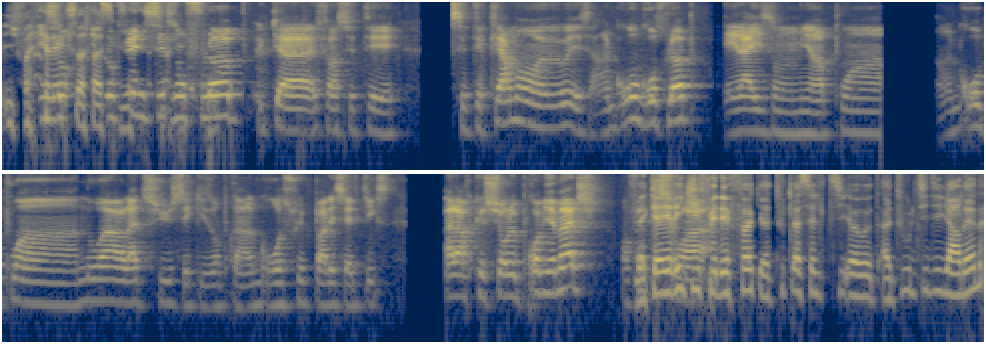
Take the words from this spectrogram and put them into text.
il fallait que ça fasse. Ils ont fait une saison flop, qui enfin c'était, c'était clairement, euh, oui, c'est un gros gros flop. Et là, ils ont mis un point, un gros point noir là-dessus, c'est qu'ils ont pris un gros sweep par les Celtics. Alors que sur le premier match, en fait, Kairi qui fait des fucks à toute la Celtic, euh, à tout le TD Garden.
